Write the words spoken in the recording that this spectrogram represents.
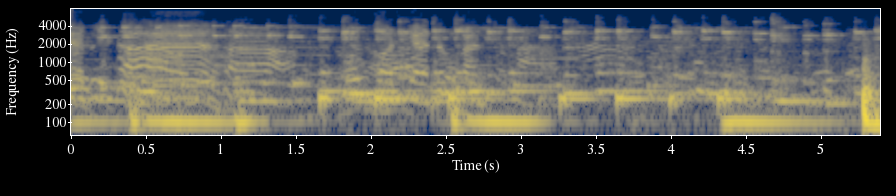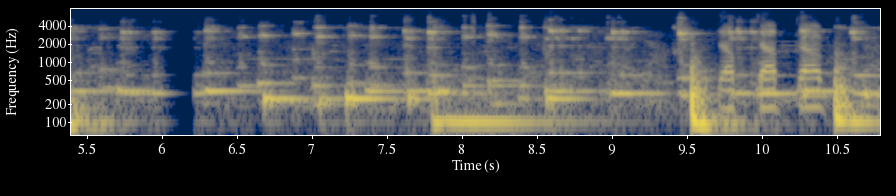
ม่จิตค่ะคนขอนแก่นน้ำกันจับจับจับ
